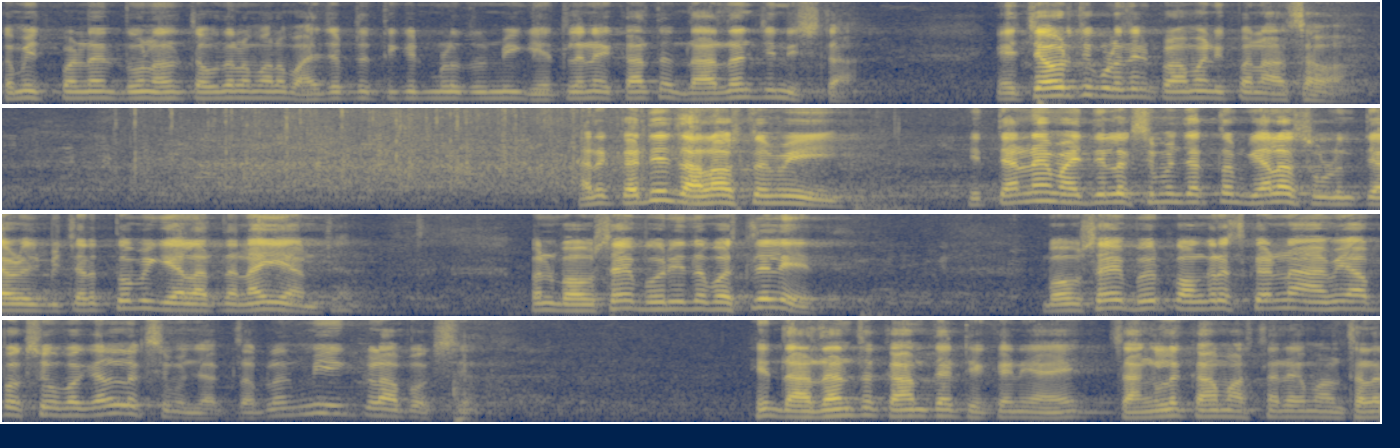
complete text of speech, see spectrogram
कमीच पडणार. दोन हजार चौदाला मला भाजपचं तिकीट मिळत मी घेतलं नाही. का तर दादांची निष्ठा. याच्यावरती कुठेतरी प्रामाणिकपणा असावा. अरे कधी झाला असतो मी हे त्यांनाही माहिती लक्ष्मण जगताप गेला सोडून त्यावेळेस बिचारा तो बी गेला आता नाही आहे पण भाऊसाहेब भोरी तर बसलेले आहेत. भाऊसाहेब भोर काँग्रेसकडनं आम्ही अपक्ष उभा केला लक्ष्मण जगतापला. मी इकडं अपक्ष. हे दादांचं काम त्या ठिकाणी आहे. चांगलं काम असणाऱ्या माणसाला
